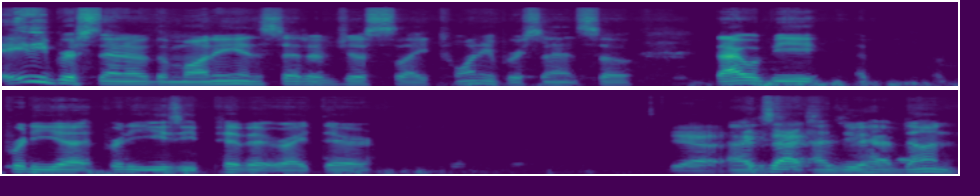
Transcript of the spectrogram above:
eighty percent of the money instead of just like twenty percent. So that would be a, a pretty uh, pretty easy pivot right there, yeah as, exactly as you have done.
